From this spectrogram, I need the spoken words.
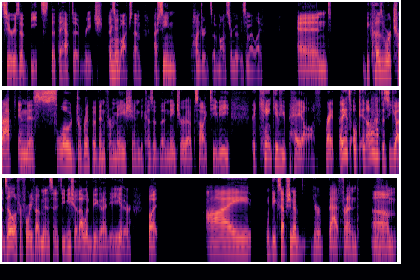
series of beats that they have to reach as you Mhm. watch them. I've seen hundreds of monster movies in my life, and because we're trapped in this slow drip of information because of the nature of episodic TV, they can't give you payoff. Right. I think it's okay. I don't have to see Godzilla for 45 minutes in a TV show. That wouldn't be a good idea either. But I, with the exception of your bat friend, um,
